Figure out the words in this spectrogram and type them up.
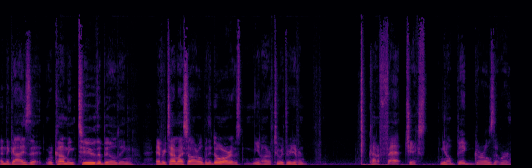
And the guys that were coming to the building, every time I saw her open the door, it was you know two or three different kind of fat chicks, you know, big girls that were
